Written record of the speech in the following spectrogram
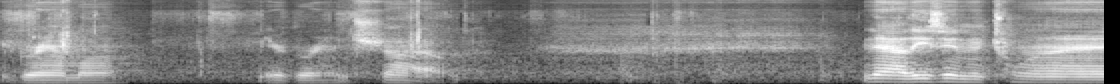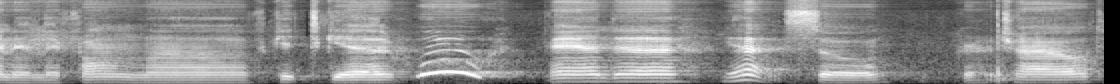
your grandma, your grandchild. Now these intertwine and they fall in love, get together, woo! And uh, yeah, so grandchild,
